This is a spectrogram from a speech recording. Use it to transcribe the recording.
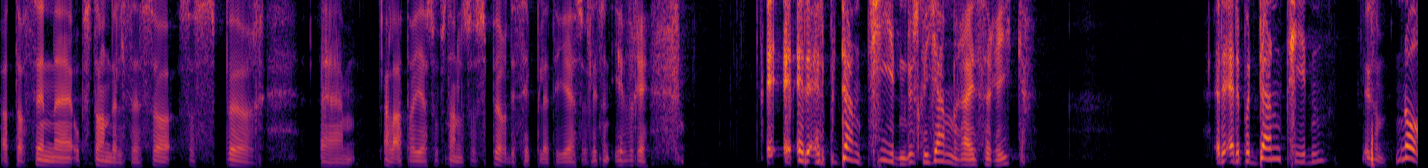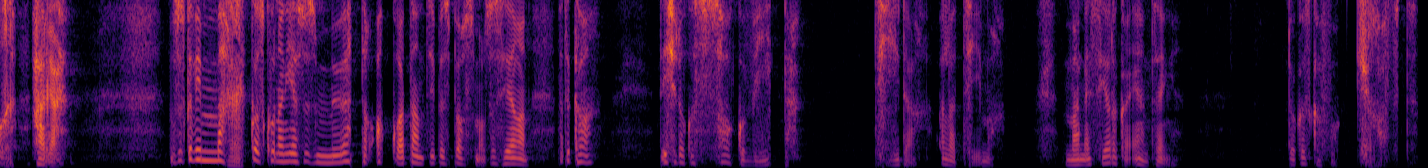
Etter sin eh, oppstandelse så, så spør eh, eller etter Jesu oppstandelse så spør disiplene til Jesus litt sånn ivrig er, er, det, er det på den tiden du skal gjenreise riket? Er er det på den tiden? Liksom, Når, Herre? Men Så skal vi merke oss hvordan Jesus møter akkurat den type spørsmål. Så sier han vet du hva? det er ikke deres sak å vite tider eller timer. Men jeg sier dere én ting. Dere skal få kraft.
